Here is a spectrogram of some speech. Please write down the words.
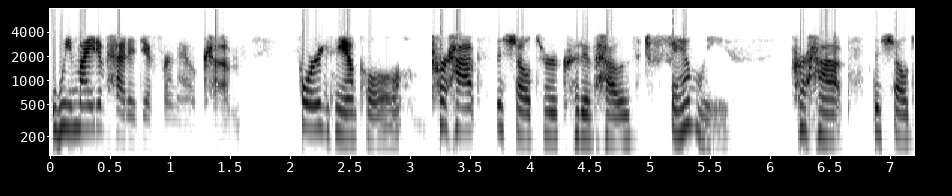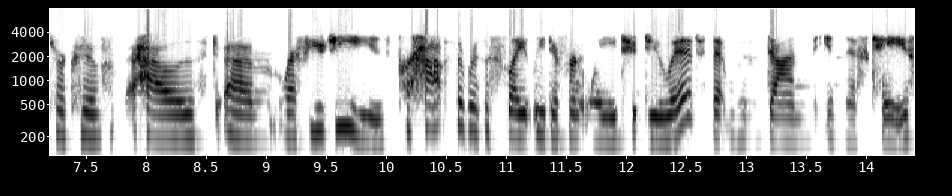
we might have had a different outcome. For example, perhaps the shelter could have housed families. Perhaps the shelter could have housed um, refugees. Perhaps there was a slightly different way to do it that was done in this case.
